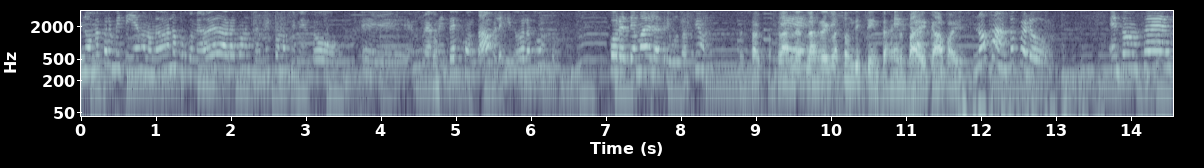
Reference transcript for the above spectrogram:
no me permitían o no me daban la oportunidad de dar a conocer mis conocimientos eh, realmente contables y todo el asunto. Por el tema de la tributación. Exacto. Las, Eh, las reglas son distintas en el país, cada país. No tanto, pero. Entonces,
